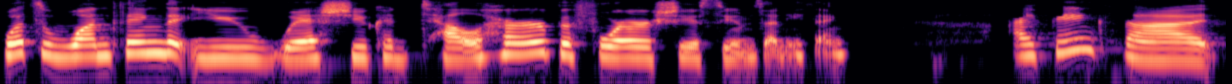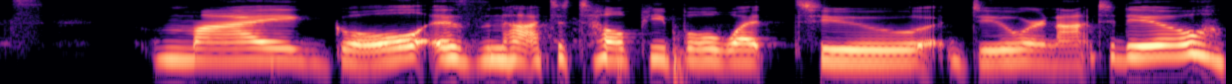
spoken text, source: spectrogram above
What's one thing that you wish you could tell her before she assumes anything? I think that my goal is not to tell people what to do or not to do.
